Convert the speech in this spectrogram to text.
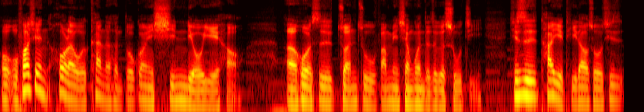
我我发现后来我看了很多关于心流也好，呃，或者是专注方面相关的这个书籍，其实他也提到说，其实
